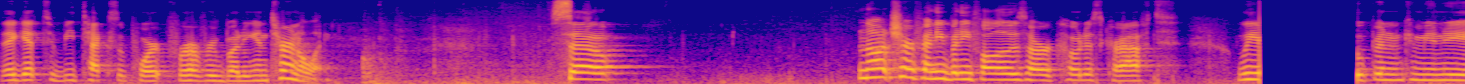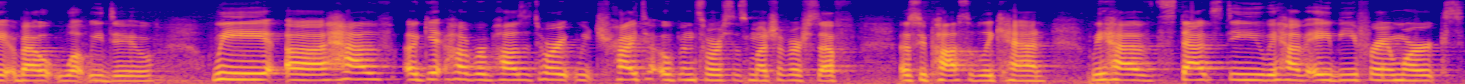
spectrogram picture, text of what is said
they get to be tech support for everybody internally. So, not sure if anybody follows our Code as Craft. We are an open community about what we do. We uh, have a GitHub repository. We try to open source as much of our stuff as we possibly can. We have StatsD, we have AB frameworks,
